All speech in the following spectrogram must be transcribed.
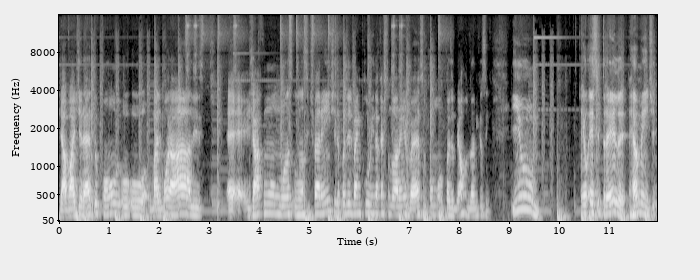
já vai direto com o, o Miles Morales, é, é, já com um, um, lance diferente, e depois ele vai incluindo a questão do Aranha Verso como uma coisa bem orgânica, assim. E o, eu, esse trailer, realmente,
